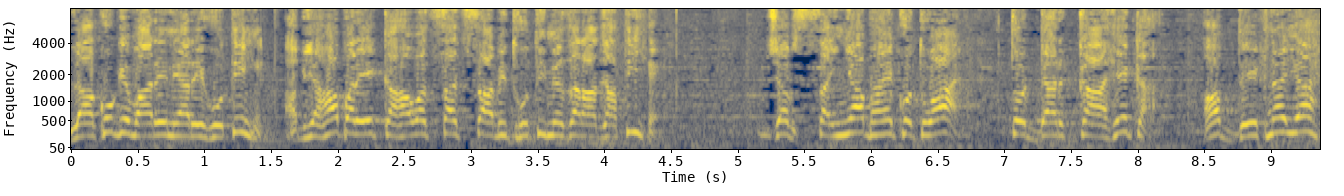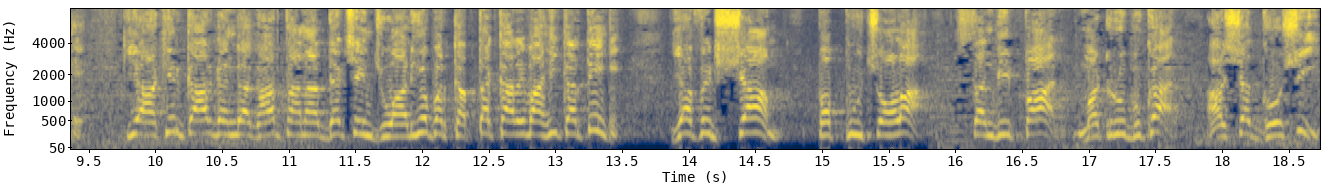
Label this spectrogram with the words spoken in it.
लाखों के वारे न्यारे होते हैं। अब यहाँ पर एक कहावत सच साबित होती नज़र आ जाती है। जब सैया भय को तो डर काहे का? अब देखना यह है कि आखिरकार गंगा घाट थाना अध्यक्ष इन जुआड़ियों पर कब तक कार्यवाही करते हैं? या फिर शाम पप्पू चौड़ा, संदीप पाल, मटरू बुकार अरशद घोषी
